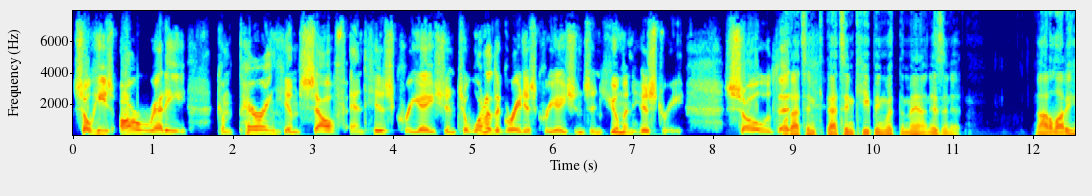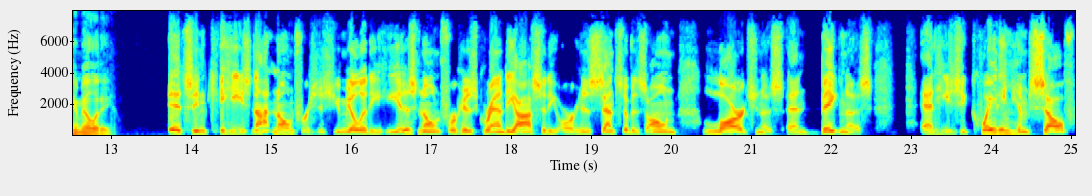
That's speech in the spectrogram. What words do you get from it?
So he's already comparing himself and his creation to one of the greatest creations in human history. So that well, that's in that's in keeping with the man, isn't it? Not a lot of humility it's in he's not known for his humility he is known for his grandiosity or his sense of his own largeness and bigness and he's equating himself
